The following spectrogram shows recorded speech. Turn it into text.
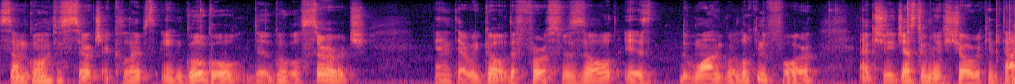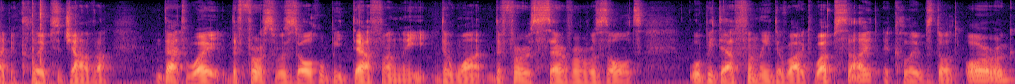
So I'm going to search Eclipse in Google, the Google search, and there we go. The first result is the one we're looking for. Actually, just to make sure we can type Eclipse Java. That way, the first result will be definitely the one, the first several results will be definitely the right website, eclipse.org.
